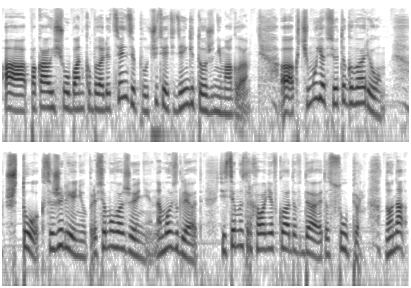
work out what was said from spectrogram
а пока еще у банка была лицензия, получить я эти деньги тоже не могла. А, к чему я все это говорю? Что, к сожалению, при всем уважении, на мой взгляд, система страхования вкладов, да, это супер но она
